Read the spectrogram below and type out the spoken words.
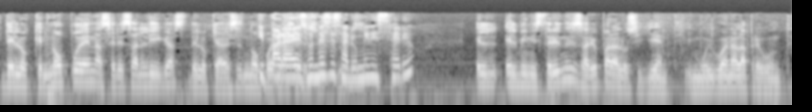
de lo que no pueden hacer esas ligas, de lo que a veces no ¿Y pueden para hacer eso es necesario un ministerio? el, el ministerio es necesario para lo siguiente, y muy buena la pregunta.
